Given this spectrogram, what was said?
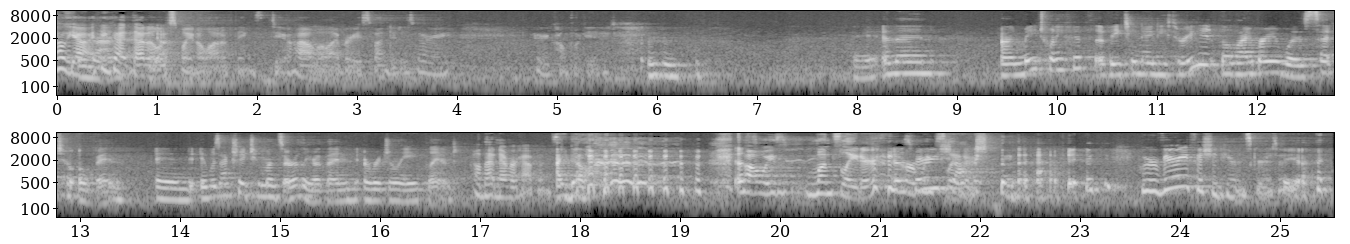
Oh yeah, I think that that'll yeah. explain a lot of things too. How the library is funded is very, very complicated. Mm-hmm. Okay, and then on May 25th of 1893, the library was set to open, and it was actually two months earlier than originally planned. Oh, that never happens. I know. It's always months later I was or very weeks later. shocked when that happened. We were very efficient here in Scranton. yeah.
